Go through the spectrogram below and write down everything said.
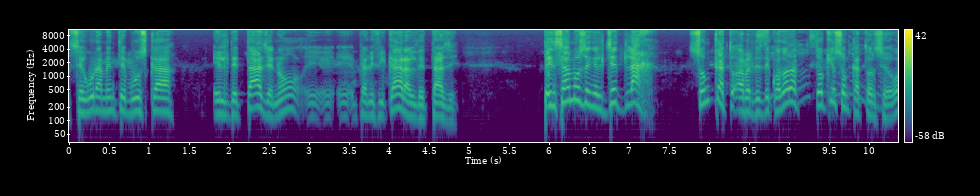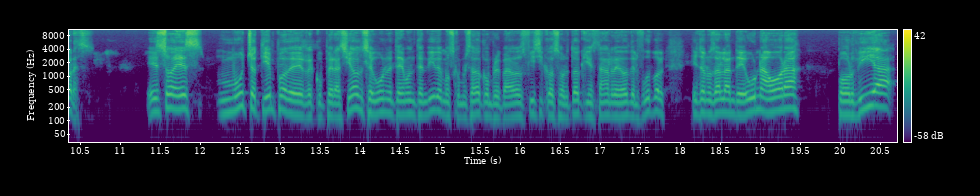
seguramente busca el detalle, ¿no? Eh, eh, eh, planificar al detalle. Pensamos en el jet lag. Son, a ver, desde Ecuador a Tokio son 14 horas. Eso es mucho tiempo de recuperación, según tenemos entendido. Hemos conversado con preparadores físicos, sobre todo quienes están alrededor del fútbol. Ellos nos hablan de una hora por día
